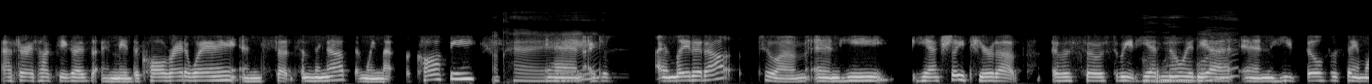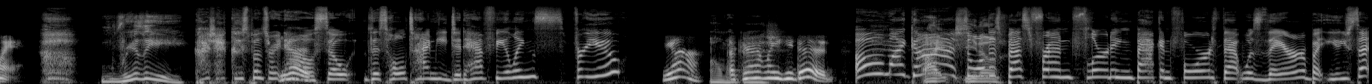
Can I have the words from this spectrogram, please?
after I talked to you guys, I made the call right away and set something up, and we met for coffee. Okay. And I just I laid it out to him, and he he actually teared up. It was so sweet. He had no idea, What? and he feels the same way. Really? Gosh, I have goosebumps right Yes. now. So this whole time he did have feelings for you? Yeah. Oh my Apparently he did. Oh my gosh. I- so you all know- this best friend flirting back and forth that was there, but you said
